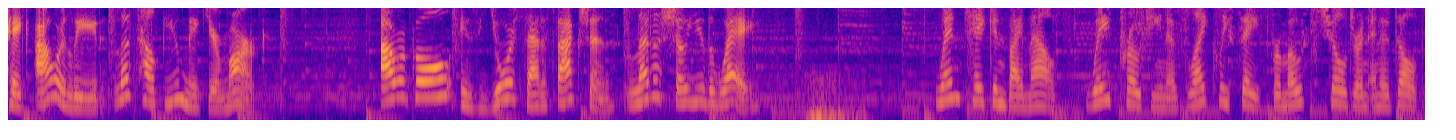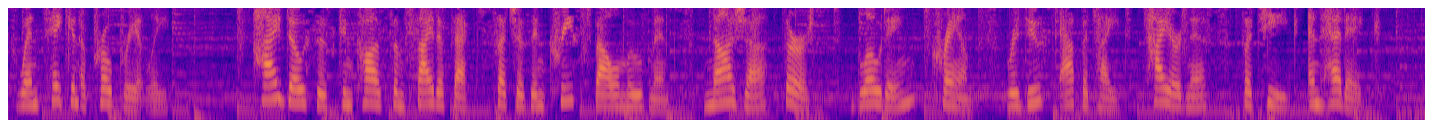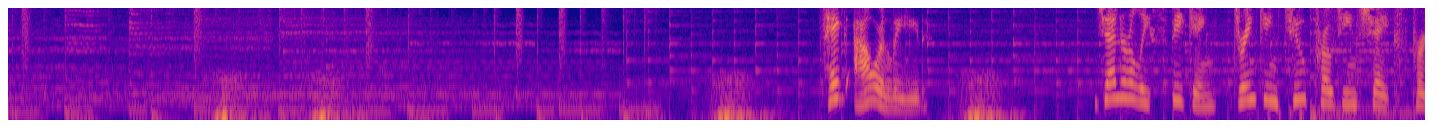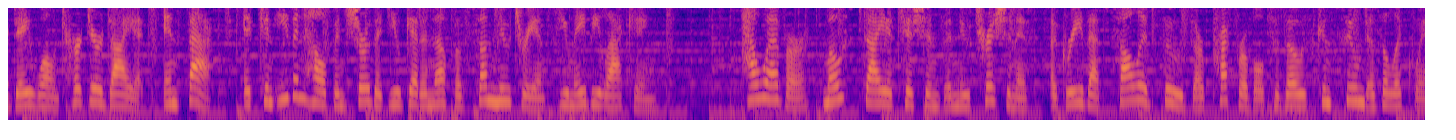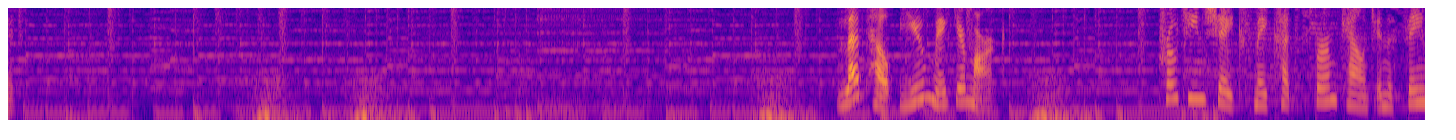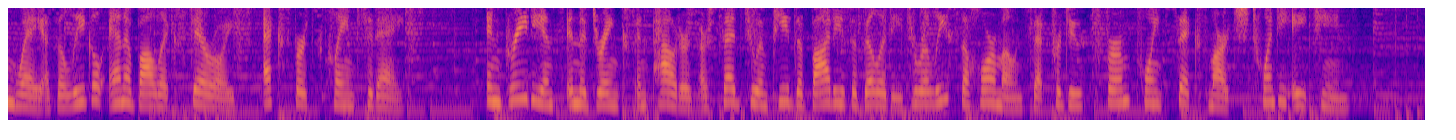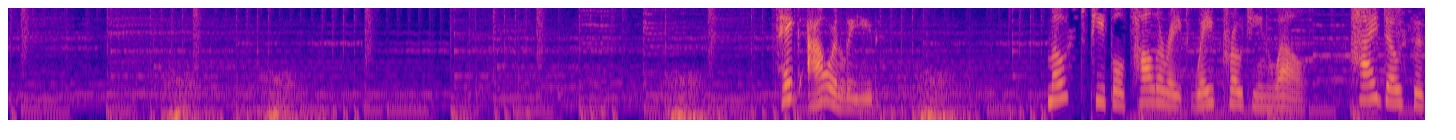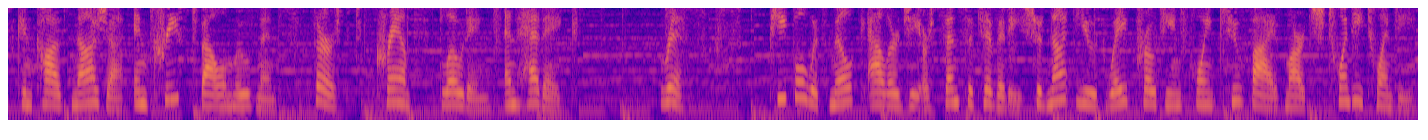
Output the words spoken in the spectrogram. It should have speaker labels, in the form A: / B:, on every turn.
A: Take our lead, let's help you make your mark. Our goal is your satisfaction. Let us show you the way.
B: When taken by mouth, whey protein is likely safe for most children and adults when taken appropriately. High doses can cause some side effects such as increased bowel movements, nausea, thirst, bloating, cramps, reduced appetite, tiredness, fatigue, and headache.
A: Take our lead.
B: Generally speaking, drinking two protein shakes per day won't hurt your diet, in fact, it can even help ensure that you get enough of some nutrients you may be lacking. However, most dietitians and nutritionists agree that solid foods are preferable to those consumed as a liquid.
A: Let's help you make your mark.
B: Protein shakes may cut sperm count in the same way as illegal anabolic steroids, experts claimed today. Ingredients in the drinks and powders are said to impede the body's ability to release the hormones that produce sperm. 6 March 2018.
A: Take our lead.
B: Most people tolerate whey protein well. High doses can cause nausea, increased bowel movements, thirst, cramps, bloating, and headache. Risks. People with milk allergy or sensitivity should not use whey protein. 25 March 2020.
